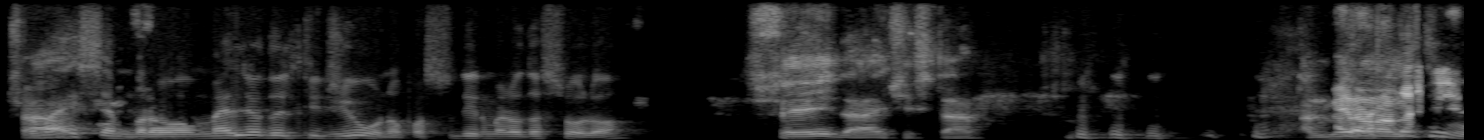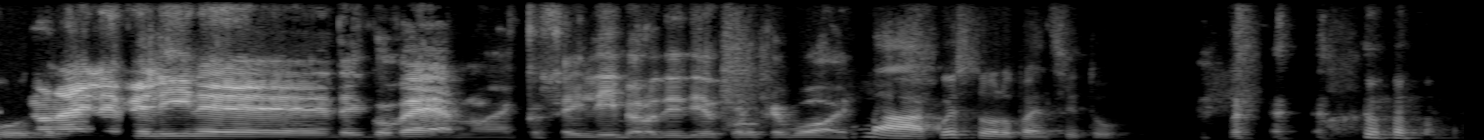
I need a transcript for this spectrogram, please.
Ciao. Ormai sembro meglio del TG1, posso dirmelo da solo? Sì, dai, ci sta. Almeno allora, non, hai, non, hai, le veline del governo, ecco, sei libero di dire quello che vuoi. Ma questo lo pensi tu.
